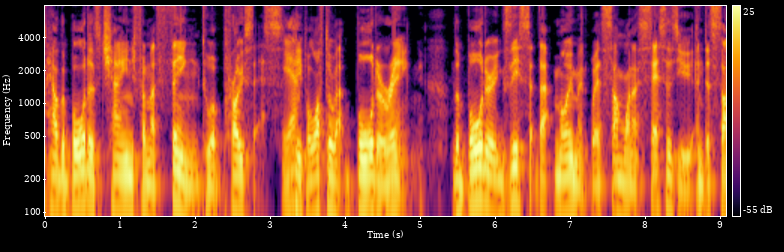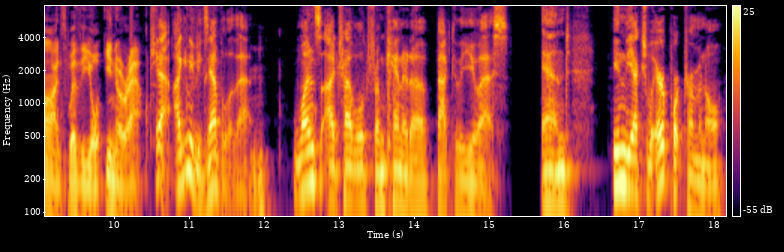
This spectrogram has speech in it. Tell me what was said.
how the borders change from a thing to a process. Yeah. People often talk about bordering. The border exists at that moment where someone assesses you and decides whether you're in or out. Yeah, I can give you an example of that. Mm-hmm. Once I traveled from Canada back to the US, and in the actual airport terminal,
